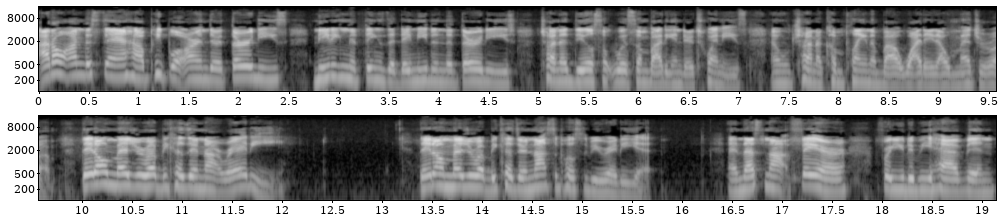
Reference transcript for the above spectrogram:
I don't understand how people are in their 30s needing the things that they need in their 30s, trying to deal with somebody in their 20s and trying to complain about why they don't measure up. They don't measure up because they're not ready. They don't measure up because they're not supposed to be ready yet. And that's not fair for you to be having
